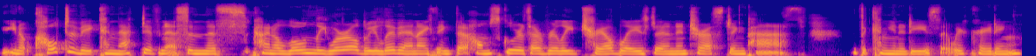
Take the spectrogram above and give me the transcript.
you know, cultivate connectiveness in this kind of lonely world we live in. I think that homeschoolers have really trailblazed an interesting path the communities that we're creating.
